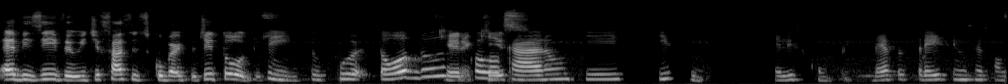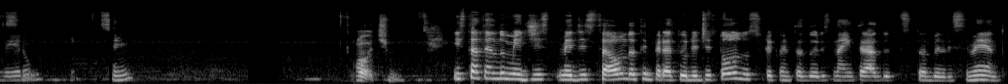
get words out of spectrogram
é visível e de fácil descoberta de todos? Sim, por, todos que colocaram que, que, sim. Eles cumprem. Dessas três que nos responderam, sim. sim. sim. Ótimo. Está tendo medi medição da temperatura de todos os frequentadores na entrada do estabelecimento?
